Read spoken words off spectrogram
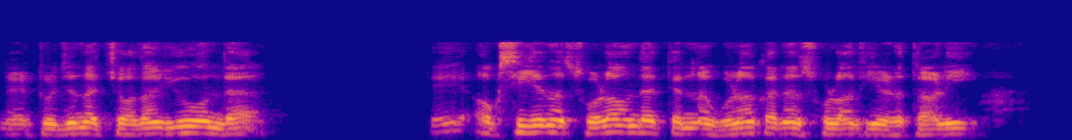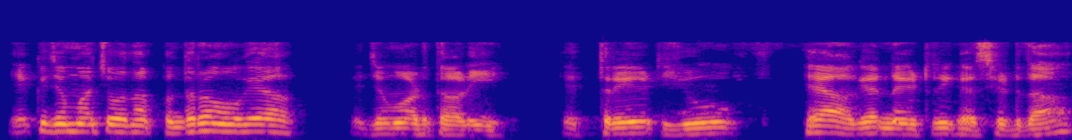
ਨਾਈਟ੍ਰੋਜਨ ਦਾ 14 ਯੂ ਹੁੰਦਾ। ਤੇ ਆਕਸੀਜਨ ਦਾ 16 ਹੁੰਦਾ ਹੈ, ਤਿੰਨ ਨਾਲ ਗੁਣਾ ਕਰਨਾ 16 ਦੀ 48 ਇੱਕ ਜਮਾ 14 15 ਹੋ ਗਿਆ ਤੇ ਜਮਾ 48 ਤੇ 63 ਯੂ ਇਹ ਆ ਗਿਆ ਨਾਈਟ੍ਰਿਕ ਐਸਿਡ ਦਾ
